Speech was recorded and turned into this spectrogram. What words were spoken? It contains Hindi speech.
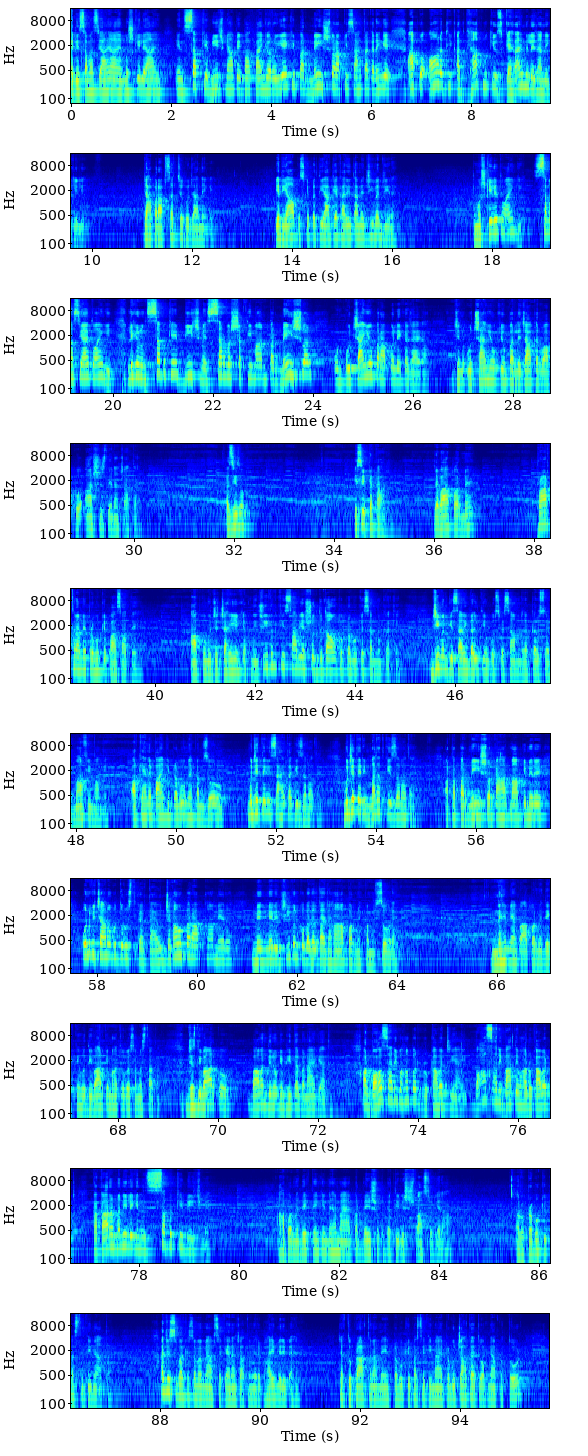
यदि समस्याएँ आए, मुश्किलें आए, इन सब के बीच में आप एक बात पाएँगे और ये कि परमेश्वर आपकी सहायता करेंगे आपको और अधिक अध्यात्म की उस गहराई में ले जाने के लिए, जहाँ पर आप सत्य को जानेंगे। यदि आप उसके प्रति आज्ञाकारिता में जीवन जी रहे तो मुश्किलें तो आएँगी, समस्याएँ तो आएँगी, लेकिन उन सब के बीच में सर्वशक्तिमान परमेश्वर उन ऊंचाइयों पर आपको लेकर जाएगा, जिन ऊंचाइयों के ऊपर ले जाकर वो आपको आशीष देना चाहता है। अजीजों, इसी प्रकार जब आप और मैं प्रार्थना में प्रभु के पास आते हैं, आपको मुझे चाहिए कि अपने जीवन की सारी अशुद्धताओं को प्रभु के सन्मुख रखें। जीवन की सारी गलतियों को उसके सामने रखकर उसे माफ़ी मांगे और कहने पाए कि, प्रभु, मैं कमज़ोर हूँ। मुझे तेरी सहायता की ज़रूरत है। मुझे तेरी मदद की ज़रूरत है। और तब परमेश्वर का आत्मा आपके मेरे उन विचारों को दुरुस्त करता है, उन जगहों पर आपका मेरे मेरे जीवन को बदलता है जहाँ आप और मैं कमज़ोर है। नहम्या को आप और मैं देखते हैं, वो दीवार के महत्व को समझता था, जिस दीवार को बावन दिनों के भीतर बनाया गया था। और बहुत सारी वहाँ पर रुकावटें आई। बहुत सारी बातें वहाँ रुकावट का कारण बनी, लेकिन इन सब के बीच में आप और मैं देखते हैं कि नहमाया परमेश्वर के प्रति विश्वास गिरा और वो प्रभु की उपस्थिति में आता। है आज इस सुबह के समय मैं आपसे कहना चाहता हूँ, मेरे भाई, मेरी बहन, जब तू प्रार्थना में प्रभु की उपस्थिति में आए, प्रभु चाहता है तू अपने आप को तोड़,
